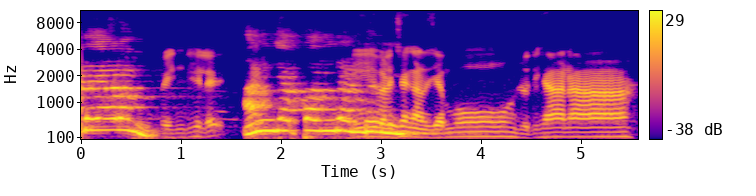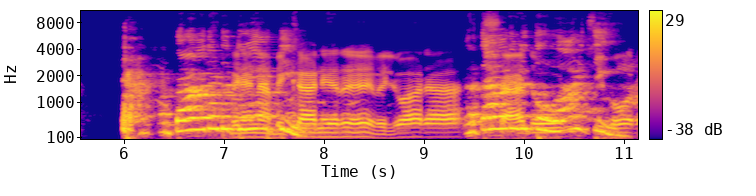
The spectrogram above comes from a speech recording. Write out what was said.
അടയാളം. ഇപ്പൊ ഇന്ത്യയിൽ ഈ വെളിച്ചം കാണുന്നത് ജമ്മു ലുധിയാന പിന്നെ ബിക്കാനീർ വെൽവാര. സിഹോറ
